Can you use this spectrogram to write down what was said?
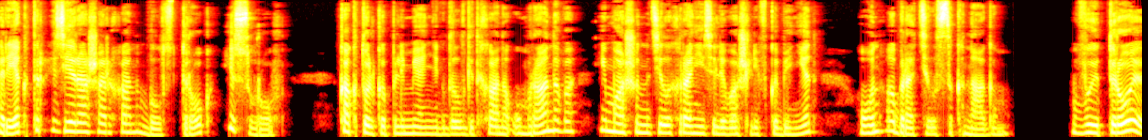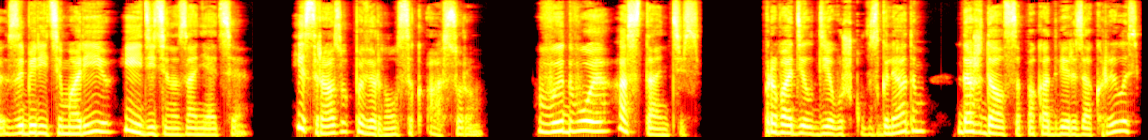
Ректор Зира Шархан был строг и суров. Как только племянник Далгитхана Умранова и Машины телохранители вошли в кабинет, он обратился к нагам. Вы трое заберите Марию и идите на занятия. И сразу повернулся к Асурам. Вы двое останьтесь. Проводил девушку взглядом, дождался, пока дверь закрылась,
